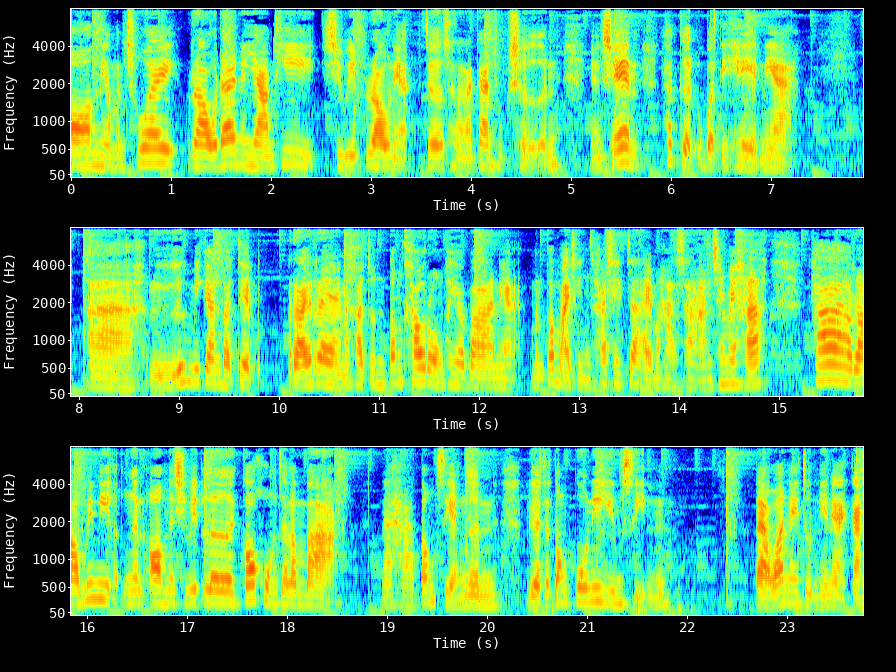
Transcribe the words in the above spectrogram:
ออมเนี่ยมันช่วยเราได้ในยามที่ชีวิตเราเนี่ยเจอสถานการณ์ฉุกเฉิน อย่างเช่น ถ้าเกิดอุบัติเหตุเนี่ยหรือมีการบาดเจ็บร้ายแรงนะคะ จนต้องเข้าโรงพยาบาลเนี่ยมันก็หมายถึงค่าใช้จ่ายมหาศาลใช่ไหมคะ ถ้าเราไม่มีเงินออมในชีวิตเลย ก็คงจะลำบากนะคะ ต้องเสียเงินหรือจะต้องกู้หนี้ยืมสิน แต่ว่าในจุดนี้เนี่ยการ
